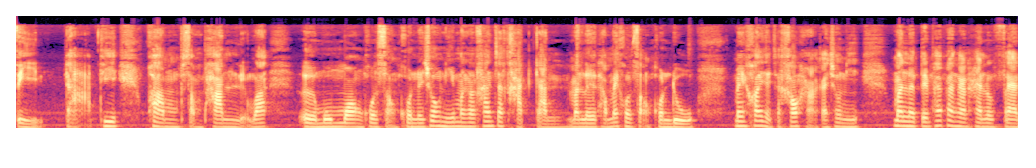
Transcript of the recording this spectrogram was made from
สี่ดาบที่ความสัมพันธ์หรือว่าเออมุมมองคนสองคนในช่วงนี้มันค่อนข้างจะขัดกัน มันเลยทำให้คนสองคนดู ไม่ค่อยอยากจะเข้าหากันช่วงนี้ มันเลยเป็นไพ่พลังงานไฮโลแฟน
